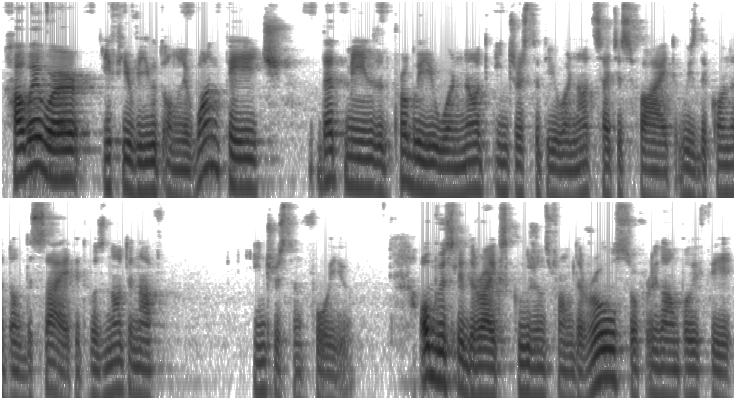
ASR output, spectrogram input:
However, if you viewed only one page, that means that probably you were not interested, you were not satisfied with the content of the site. It was not enough interesting for you. Obviously, there are exclusions from the rules. So, for example, if we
